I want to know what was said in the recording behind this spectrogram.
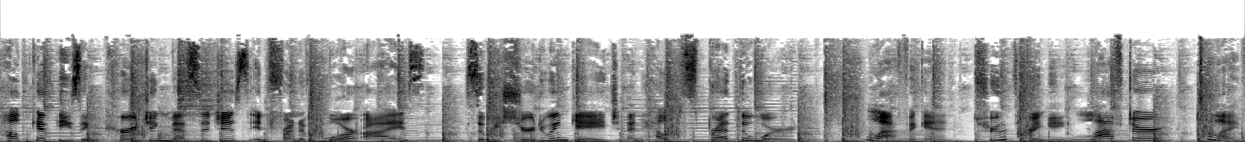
help get these encouraging messages in front of more eyes? So be sure to engage and help spread the word. Laugh Again, truth bringing laughter to life.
